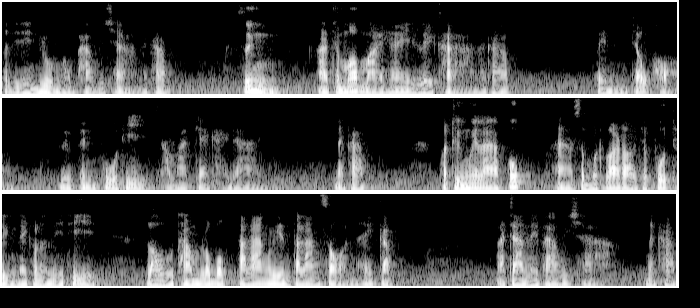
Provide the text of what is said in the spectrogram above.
ปฏิทินรวมของภาควิชานะครับ ซึ่งอาจจะมอบหมายให้เลขานะครับ เป็นเจ้าของหรือเป็นผู้ที่สามารถแก้ไขได้นะครับพอถึงเวลาปุ๊บสมมติว่าเราจะพูดถึงในกรณีที่เราทำระบบตารางเรียนตารางสอนให้กับอาจารย์ในภาควิชานะครับ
